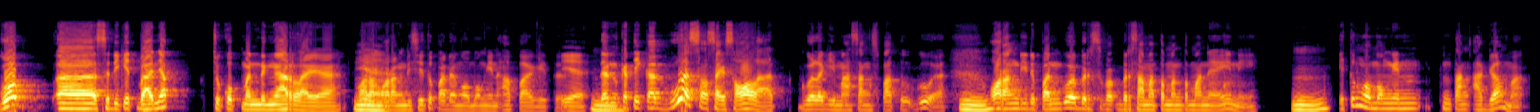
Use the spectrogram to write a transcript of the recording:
gue eh, sedikit banyak cukup mendengar lah ya Iya. orang-orang di situ pada ngomongin apa gitu. Iya. Dan hmm, ketika gue selesai sholat, gue lagi masang sepatu gue, hmm, orang di depan gue bersama teman-temannya ini hmm. itu ngomongin tentang agama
